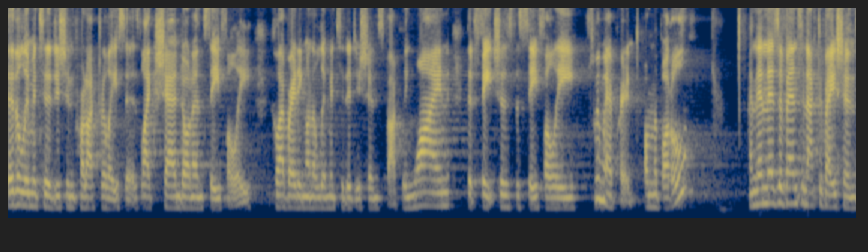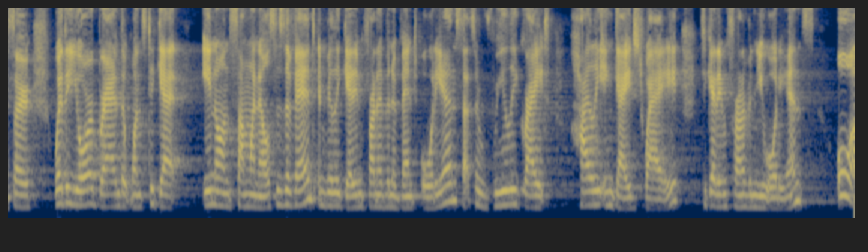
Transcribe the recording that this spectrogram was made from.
they're the limited edition product releases like Chandon and Seafolly, collaborating on a limited edition sparkling wine that features the Seafolly swimwear print on the bottle. And then there's events and activation. So whether you're a brand that wants to get in on someone else's event and really get in front of an event audience, that's a really great, highly engaged way to get in front of a new audience. Or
